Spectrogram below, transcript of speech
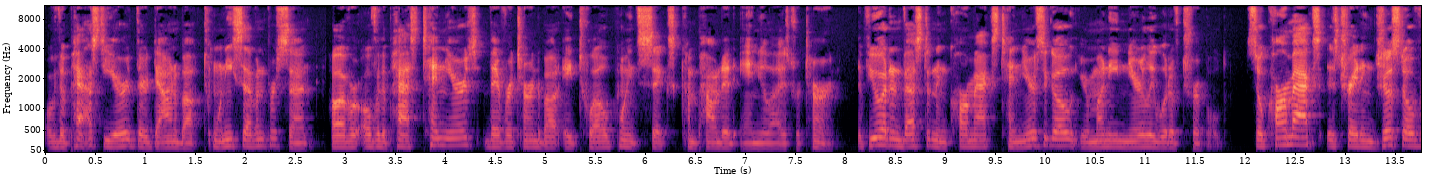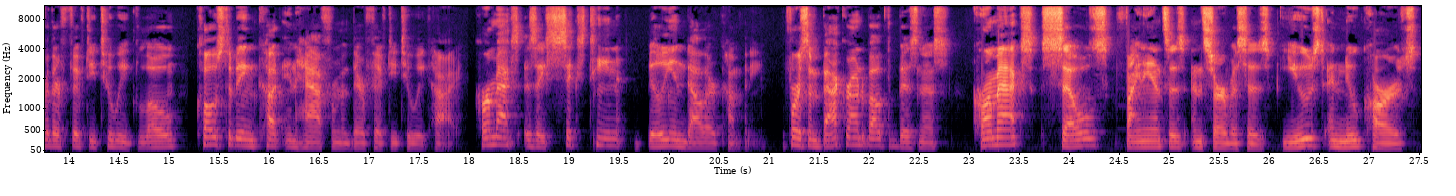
Over the past year, they're down about 27%. However, over the past 10 years, they've returned about a 12.6 compounded annualized return. If you had invested in CarMax 10 years ago, your money nearly would have tripled. So CarMax is trading just over their 52 week low, close to being cut in half from their 52 week high. CarMax is a $16 billion company. For some background about the business, CarMax sells, finances, and services used and new cars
